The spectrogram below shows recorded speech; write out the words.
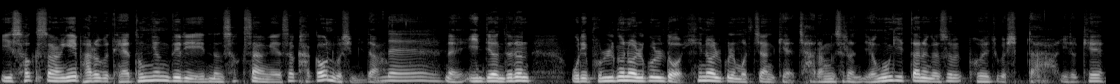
이 석상이 바로 그 대통령들이 있는 석상에서 가까운 곳입니다. 네. 네, 인디언들은 우리 붉은 얼굴도 흰 얼굴 못지않게 자랑스러운 영웅이 있다는 것을 보여주고 싶다. 이렇게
